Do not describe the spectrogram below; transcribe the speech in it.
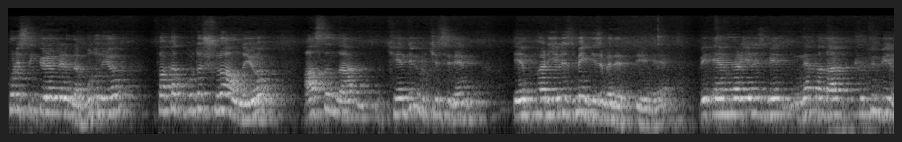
polislik görevlerinde bulunuyor. Fakat burada şunu anlıyor. Aslında kendi ülkesinin emperyalizme hizmet ettiğini ve emperyalizmin ne kadar kötü bir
